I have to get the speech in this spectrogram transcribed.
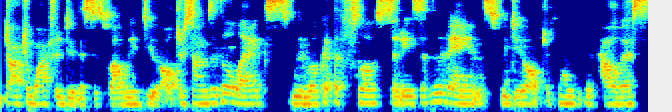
Dr. Watch would do this as well. We do ultrasounds of the legs. We look at the flow studies of the veins. We do ultrasounds of the pelvis,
